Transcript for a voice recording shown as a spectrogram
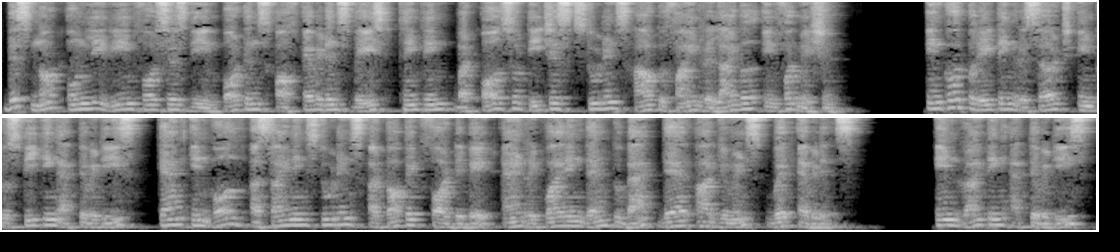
This not only reinforces the importance of evidence-based thinking but also teaches students how to find reliable information. Incorporating research into speaking activities can involve assigning students a topic for debate and requiring them to back their arguments with evidence. In writing activities,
